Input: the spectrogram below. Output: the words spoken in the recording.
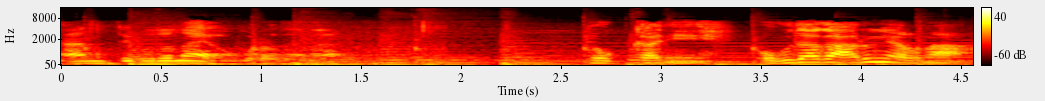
なんてことないおころだな。どっかにお札があるんやろな。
